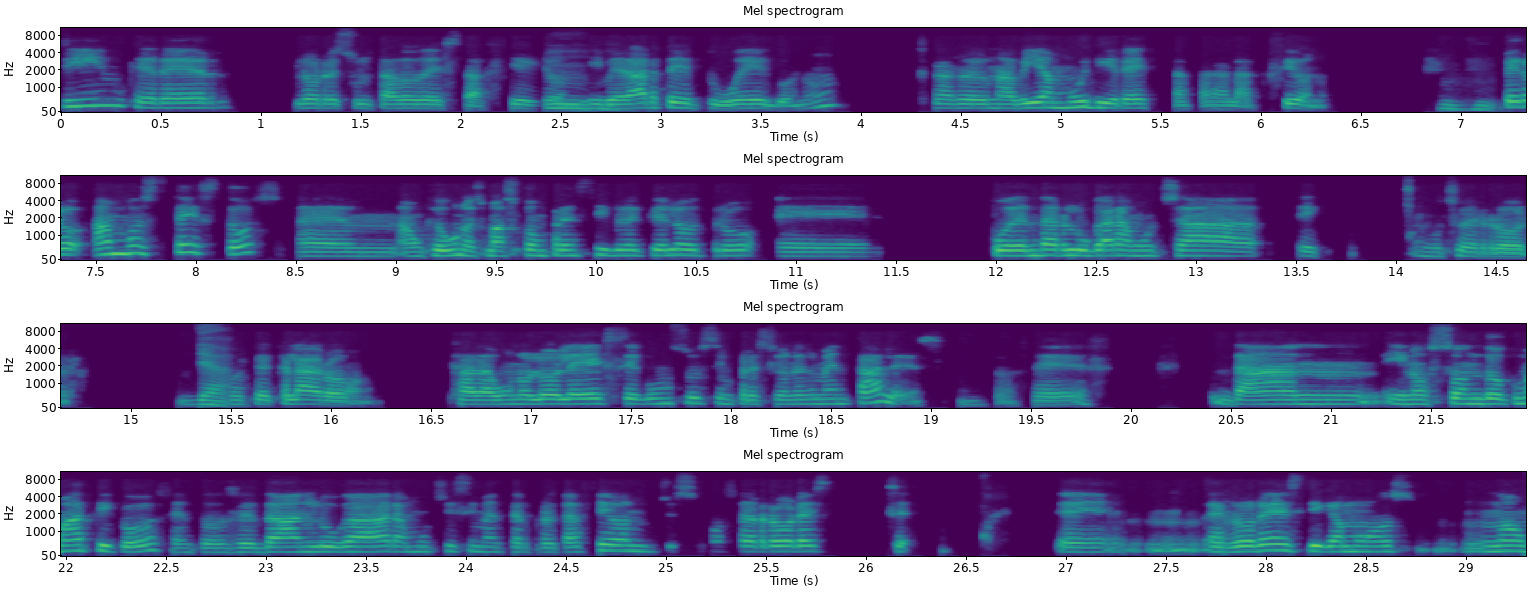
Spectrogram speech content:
sin querer los resultados de esta acción, liberarte de tu ego, ¿no? Claro, una vía muy directa para la acción. Pero ambos textos, em, aunque uno es más comprensible que el otro, eh, pueden dar lugar a mucha, eh, mucho error. Porque claro, cada uno lo lee según sus impresiones mentales. Entonces, dan, y no son dogmáticos, entonces dan lugar a muchísima interpretación, muchísimos errores. Eh, errores, digamos, no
